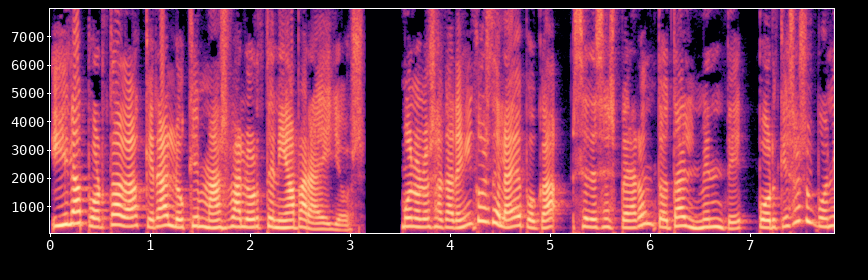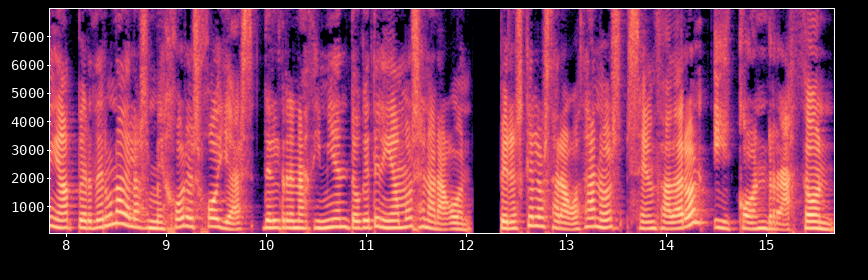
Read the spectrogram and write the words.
y la portada, que era lo que más valor tenía para ellos. Bueno, los académicos de la época se desesperaron totalmente porque eso suponía perder una de las mejores joyas del renacimiento que teníamos en Aragón. Pero es que los zaragozanos se enfadaron y con razón,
